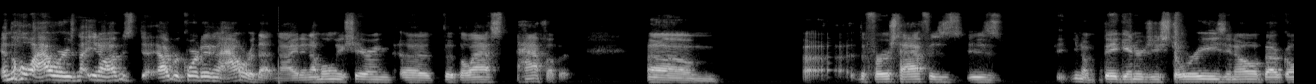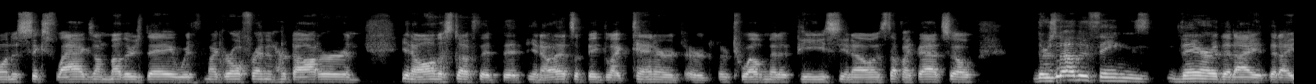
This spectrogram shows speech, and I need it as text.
And the whole hour is not, you know, I was I recorded an hour that night, and I'm only sharing uh, the the last half of it. Um, uh, the first half is is you know big energy stories you know about going to six flags on mother's day with my girlfriend and her daughter and you know all the stuff that that you know that's a big like 10 or, or, or 12 minute piece you know and stuff like that so there's other things there that i that i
